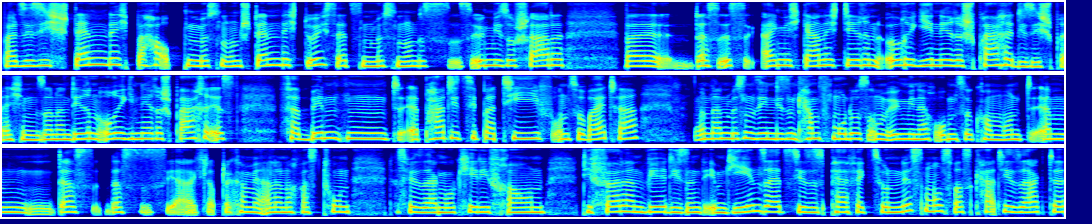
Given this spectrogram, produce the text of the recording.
weil sie sich ständig behaupten müssen und ständig durchsetzen müssen. Und das ist irgendwie so schade, weil das ist eigentlich gar nicht deren originäre Sprache, die sie sprechen, sondern deren originäre Sprache ist verbindend, äh, partizipativ und so weiter. Und dann müssen sie in diesen Kampfmodus, um irgendwie nach oben zu kommen. Und ähm, das, das ist, ja, ich glaube, da können wir alle noch was tun, dass wir sagen, okay, die Frauen, die fördern wir, die sind eben jenseits dieses Perfektionismus, was Kathi sagte,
